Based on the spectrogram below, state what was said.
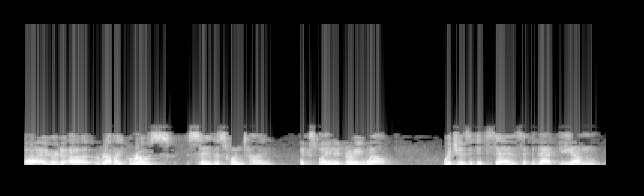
uh, I heard uh, Rabbi Gross say this one time, explain it very well, which is it says that the um,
